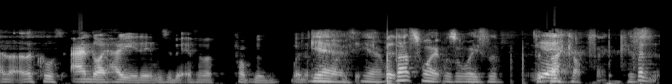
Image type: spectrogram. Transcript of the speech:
And, and of course, and I hated it. It was a bit of a problem when it Yeah. was Yeah. Well, But- that's why it was always the, the Yeah. backup thing. 'cause- But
